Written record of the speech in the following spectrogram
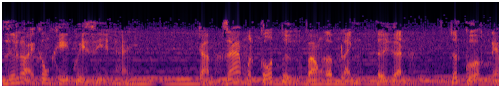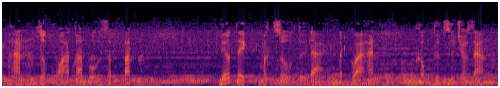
Dưới loại không khí quỷ dị này Cảm giác một cỗ tử vong âm lãnh tới gần, Rốt cuộc đem hắn dục hỏa toàn bộ dập tắt. Liễu tịch mặc dù tự đại, Bất quá hắn cũng không thực sự cho rằng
